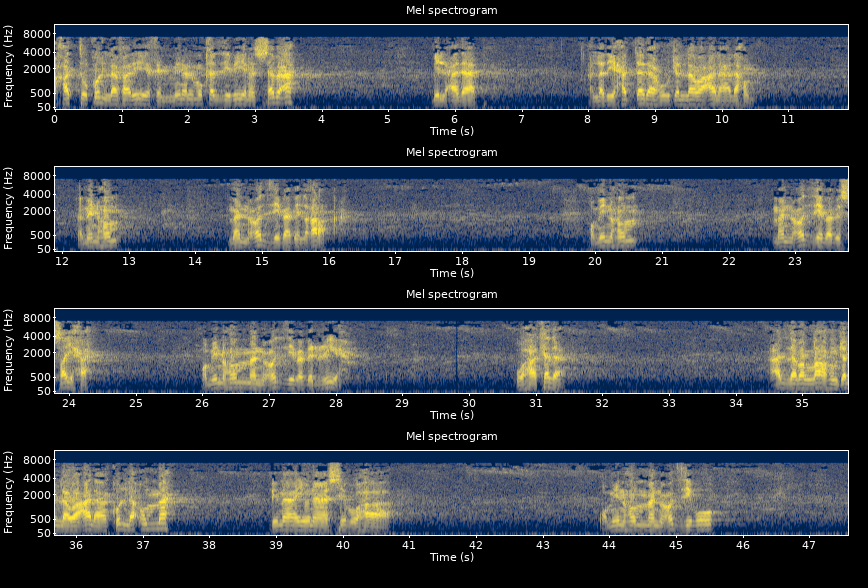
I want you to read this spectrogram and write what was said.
أخذت كل فريق من المكذبين السبعة بالعذاب. الذي حدده جل وعلا لهم. فمنهم من عذب بالغرق. ومنهم من عذب بالصيحة. ومنهم من عذب بالريح. وهكذا عذب الله جل وعلا كل أمة بما يناسبها ومنهم من عذبوا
